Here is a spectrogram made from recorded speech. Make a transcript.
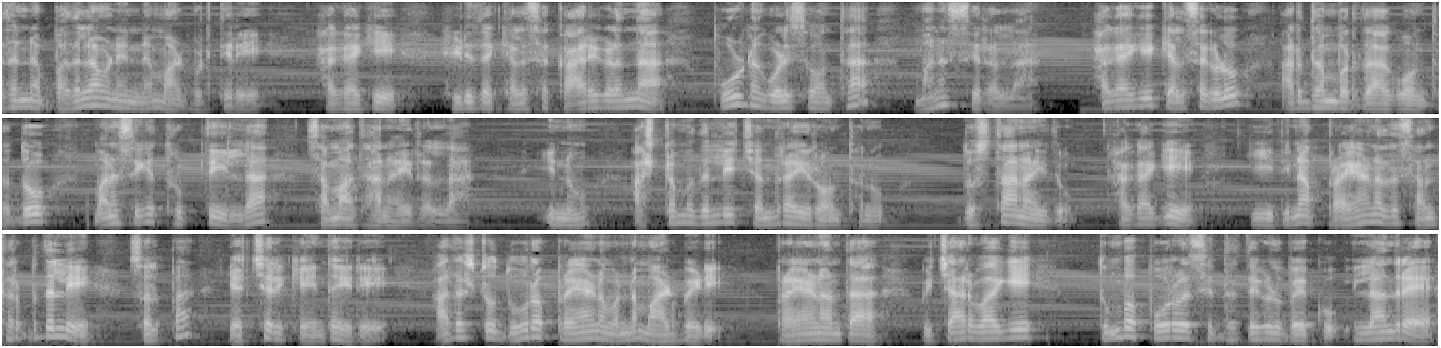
ಅದನ್ನು ಬದಲಾವಣೆಯನ್ನು ಮಾಡಿಬಿಡ್ತೀರಿ. ಹಾಗಾಗಿ ಹಿಡಿದ ಕೆಲಸ ಕಾರ್ಯಗಳನ್ನು ಪೂರ್ಣಗೊಳಿಸುವಂಥ ಮನಸ್ಸಿರಲ್ಲ. ಹಾಗಾಗಿ ಕೆಲಸಗಳು ಅರ್ಧಂಬರ್ಧ ಆಗುವಂಥದ್ದು ಮನಸ್ಸಿಗೆ ತೃಪ್ತಿ ಇಲ್ಲ, ಸಮಾಧಾನ ಇರಲ್ಲ. ಇನ್ನು ಅಷ್ಟಮದಲ್ಲಿ ಚಂದ್ರ ಇರುವಂಥನು, ದುಸ್ಥಾನ ಇದು. ಹಾಗಾಗಿ ಈ ದಿನ ಪ್ರಯಾಣದ ಸಂದರ್ಭದಲ್ಲಿ ಸ್ವಲ್ಪ ಎಚ್ಚರಿಕೆಯಿಂದ ಇರಿ. ಆದಷ್ಟು ದೂರ ಪ್ರಯಾಣವನ್ನು ಮಾಡಬೇಡಿ. ಪ್ರಯಾಣ ಅಂತ ವಿಚಾರವಾಗಿ ತುಂಬ ಪೂರ್ವ ಸಿದ್ಧತೆಗಳು ಬೇಕು. ಇಲ್ಲಾಂದರೆ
